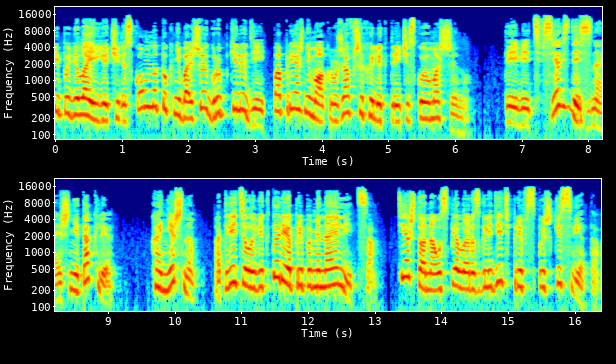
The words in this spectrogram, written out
и повела ее через комнату к небольшой группке людей, по-прежнему окружавших электрическую машину. «Ты ведь всех здесь знаешь, не так ли?» «Конечно», ответила Виктория, припоминая лица. Те, что она успела разглядеть при вспышке света.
